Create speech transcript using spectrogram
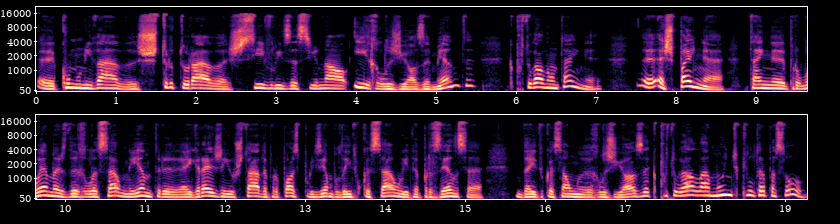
eh, comunidades estruturadas civilizacional e religiosamente que Portugal não tem. A Espanha tem eh, problemas de relação entre a Igreja e o Estado a propósito, por exemplo, da educação e da presença da educação religiosa, que Portugal há muito que ultrapassou.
